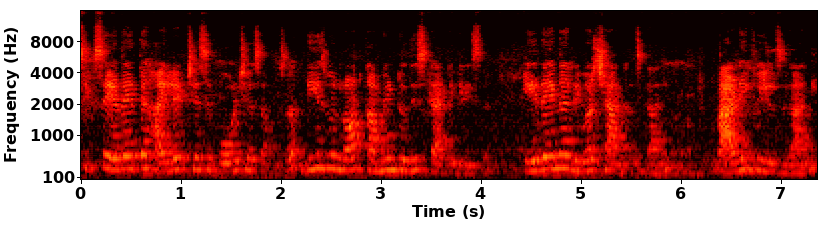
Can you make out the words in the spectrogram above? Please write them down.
సిక్స్ ఏదైతే హైలైట్ చేసి బోల్డ్ చేసాము sir these will not come to this category sir ఏదైనా రివర్ ఛానల్స్ కానీ ప్యాడీ ఫీల్డ్స్ కానీ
